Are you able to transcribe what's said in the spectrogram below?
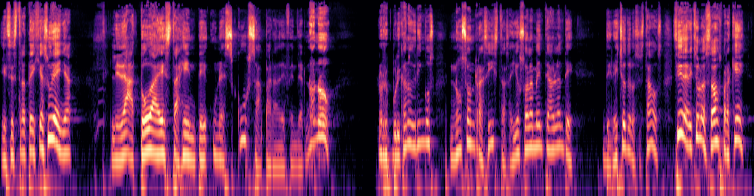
esa estrategia sureña le da a toda esta gente una excusa para defender. No, no. Los republicanos gringos no son racistas, ellos solamente hablan de derechos de los estados. Sí, derechos de los estados, ¿para qué?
